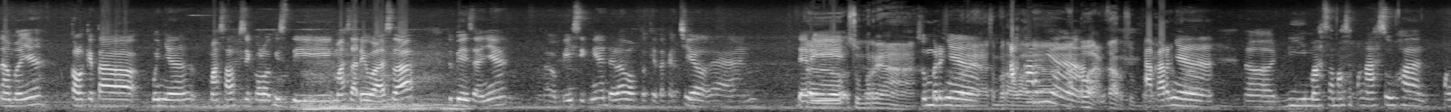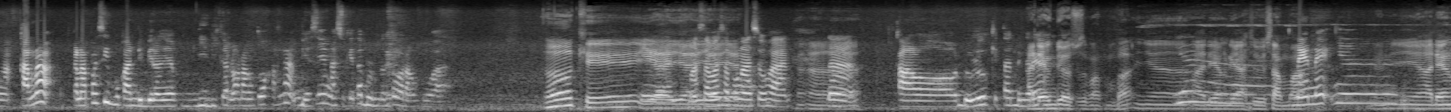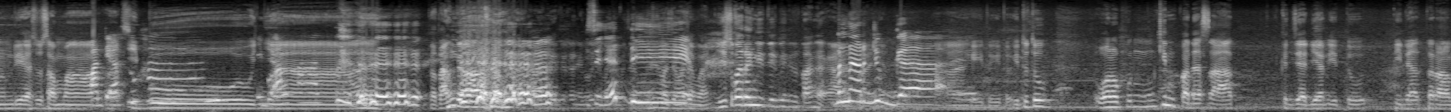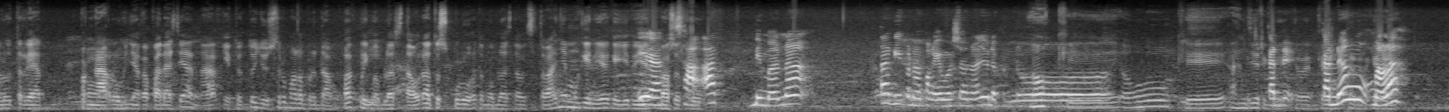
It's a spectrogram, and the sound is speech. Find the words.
namanya kalau kita punya masalah psikologis di masa dewasa itu biasanya eh, basicnya adalah waktu kita kecil kan. Dari Eh, sumbernya. sumbernya, sumber awalnya. Akarnya, oh, akar sumbernya. akarnya. Eh, di masa-masa pengasuhan. Penga- karena kenapa sih bukan dibilangnya didikan orang tua? Karena biasanya ngasuh kita belum tentu orang tua. Oke. Ya iya iya masa-masa iya, iya. pengasuhan. Heeh. nah kalau dulu kita ada dengarnya yang diasuh sama mbaknya Iya. ada yang diasuh sama neneknya Iya, ada yang diasuh sama Panti eh, asuhan, ibunya, ibu tetangga. gitu Bisa jadi. macam-macam kan. Ya, suka ada yang dititipin tetangga kan. benar juga Nah, kayak gitu-gitu. Itu tuh walaupun mungkin pada saat kejadian itu tidak terlalu terlihat pengaruhnya kepada si anak, itu tuh justru malah berdampak 15 tahun atau 10 atau 15 tahun setelahnya mungkin ya kayak gitu iya ya maksud lu. saat di mana tadi penampang emosionalnya udah penuh Oke, oke, anjir. Kad- keren, keren, kadang keren, keren. malah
